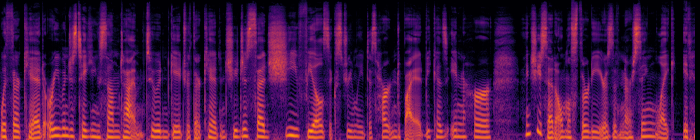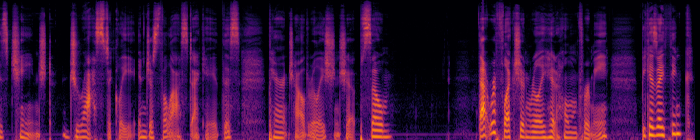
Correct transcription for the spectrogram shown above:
with their kid or even just taking some time to engage with their kid. And she just said she feels extremely disheartened by it because in her, I think she said almost 30 years of nursing, like it has changed drastically in just the last decade, this parent child relationship. So that reflection really hit home for me because I think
